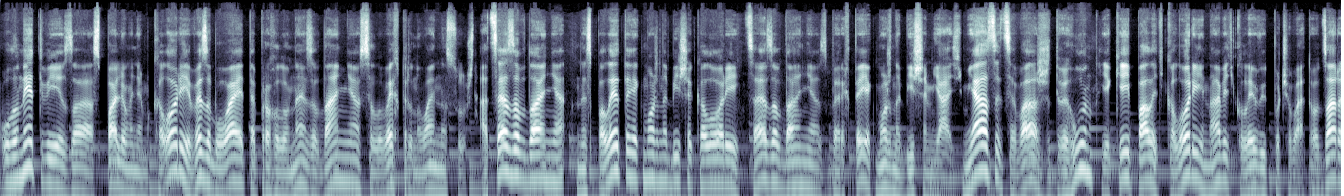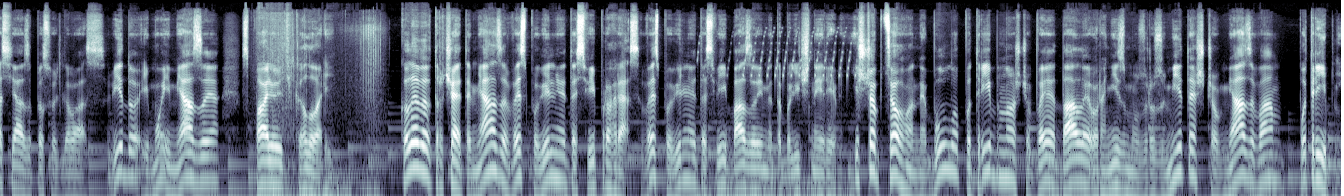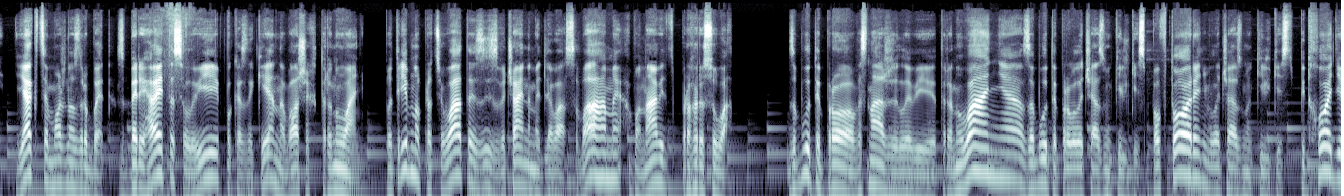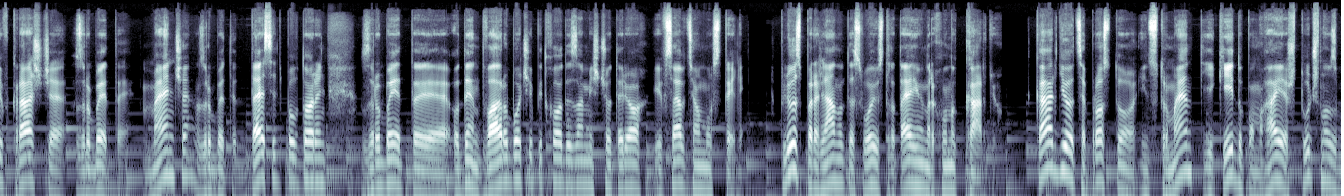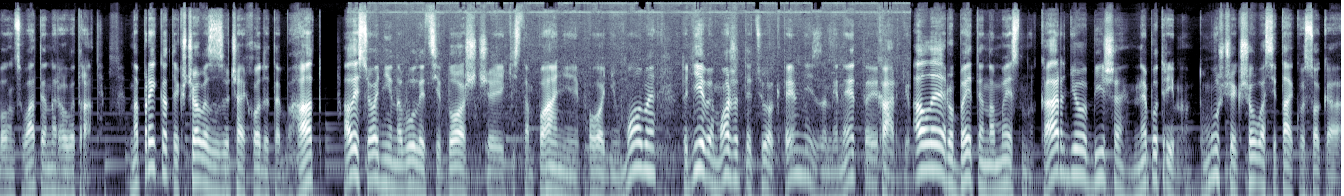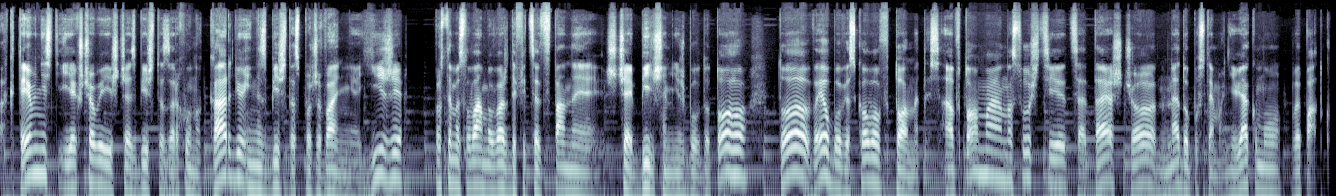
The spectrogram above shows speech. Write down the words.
У гонитві за спалюванням калорій ви забуваєте про головне завдання силових тренувань на суші. А це завдання не спалити як можна більше калорій, це завдання зберегти як можна більше м'язів. М'язи це ваш двигун, який палить калорії навіть коли ви відпочиваєте. От зараз я записую для вас відео, і мої м'язи спалюють калорії. Коли ви втрачаєте м'язи, ви сповільнюєте свій прогрес, ви сповільнюєте свій базовий метаболічний рівень. І щоб цього не було, потрібно, щоб ви дали організму зрозуміти, що м'язи вам потрібні. Як це можна зробити? Зберігайте силові показники на ваших тренуваннях. Потрібно працювати зі звичайними для вас вагами або навіть прогресувати. Забути про виснажливі тренування, забути про величезну кількість повторень, величезну кількість підходів. Краще зробити менше, зробити 10 повторень, зробити 1-2 робочі підходи замість чотирьох, і все в цьому стилі. Плюс переглянути свою стратегію на рахунок кардіо. Кардіо це просто інструмент, який допомагає штучно збалансувати енерговитрати. Наприклад, якщо ви зазвичай ходите багато, але сьогодні на вулиці дощ чи якісь там погані погодні умови, тоді ви можете цю активність замінити кардіо. Але робити намисно кардіо більше не потрібно, тому що якщо у вас і так висока активність, і якщо ви її ще збільшите за рахунок кардіо і не збільшите споживання їжі, простими словами, ваш дефіцит стане ще більшим ніж був до того, то ви обов'язково втомитесь. А втома на сушці це те, що недопустимо ні в якому випадку.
